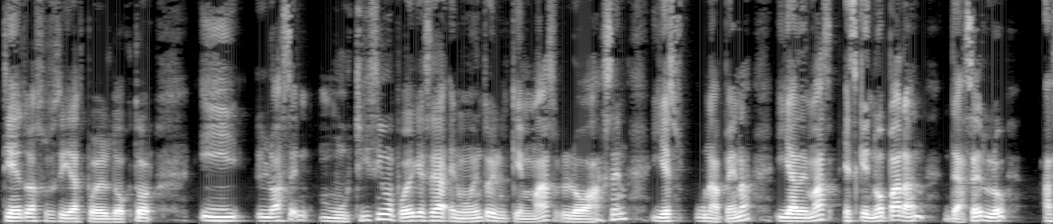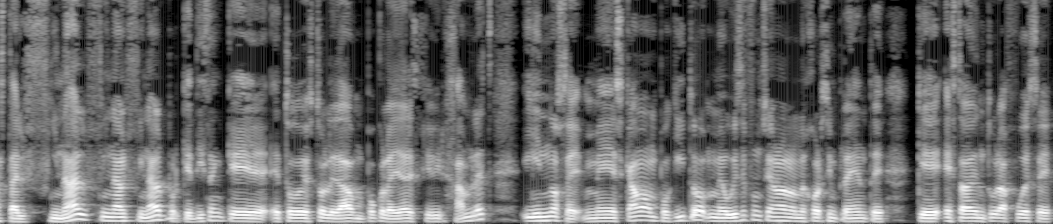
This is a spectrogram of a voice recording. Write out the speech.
tiene todas sus ideas por el doctor. Y lo hacen muchísimo, puede que sea el momento en el que más lo hacen y es una pena. Y además es que no paran de hacerlo hasta el final, final, final, porque dicen que eh, todo esto le da un poco la idea de escribir Hamlet. Y no sé, me escama un poquito, me hubiese funcionado a lo mejor simplemente que esta aventura fuese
